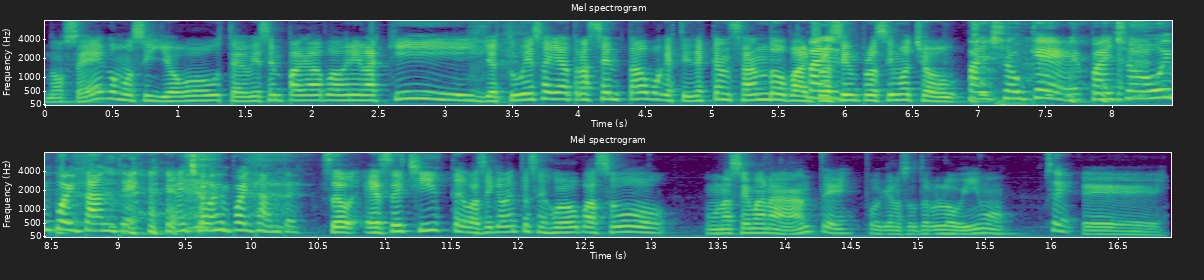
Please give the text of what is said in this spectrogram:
no sé, como si yo, ustedes hubiesen pagado para venir aquí y yo estuviese allá atrás sentado porque estoy descansando para el Para el- próximo, próximo show. ¿Para el show qué? Para el show importante. El show importante. So, ese chiste, básicamente ese juego pasó una semana antes porque nosotros lo vimos. Sí. eh,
